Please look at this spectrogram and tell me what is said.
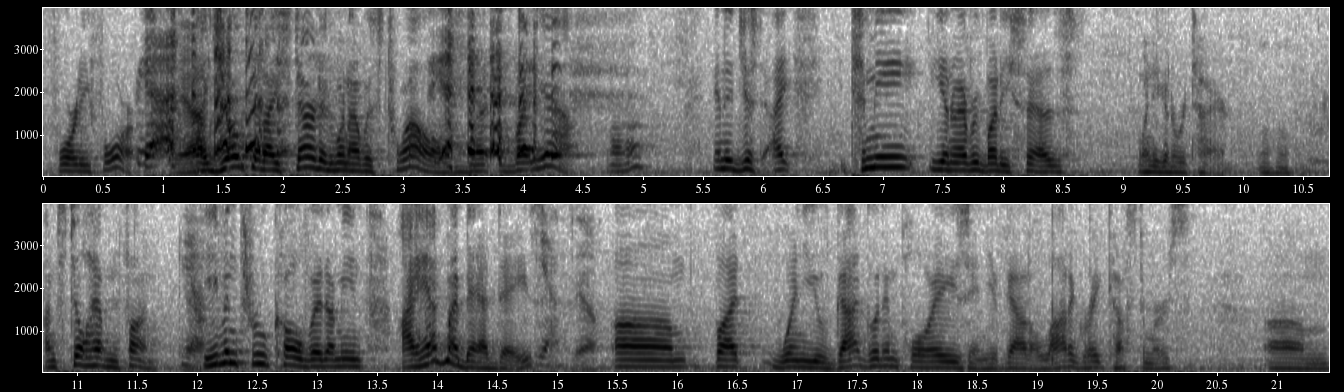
44. Yeah. Yeah. I joke that I started when I was 12, but, but yeah. Uh-huh. And it just, I, to me, you know, everybody says, when are you going to retire? I'm still having fun. Yeah. Even through COVID, I mean, I had my bad days. Yeah. Yeah. Um, but when you've got good employees and you've got a lot of great customers, um,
